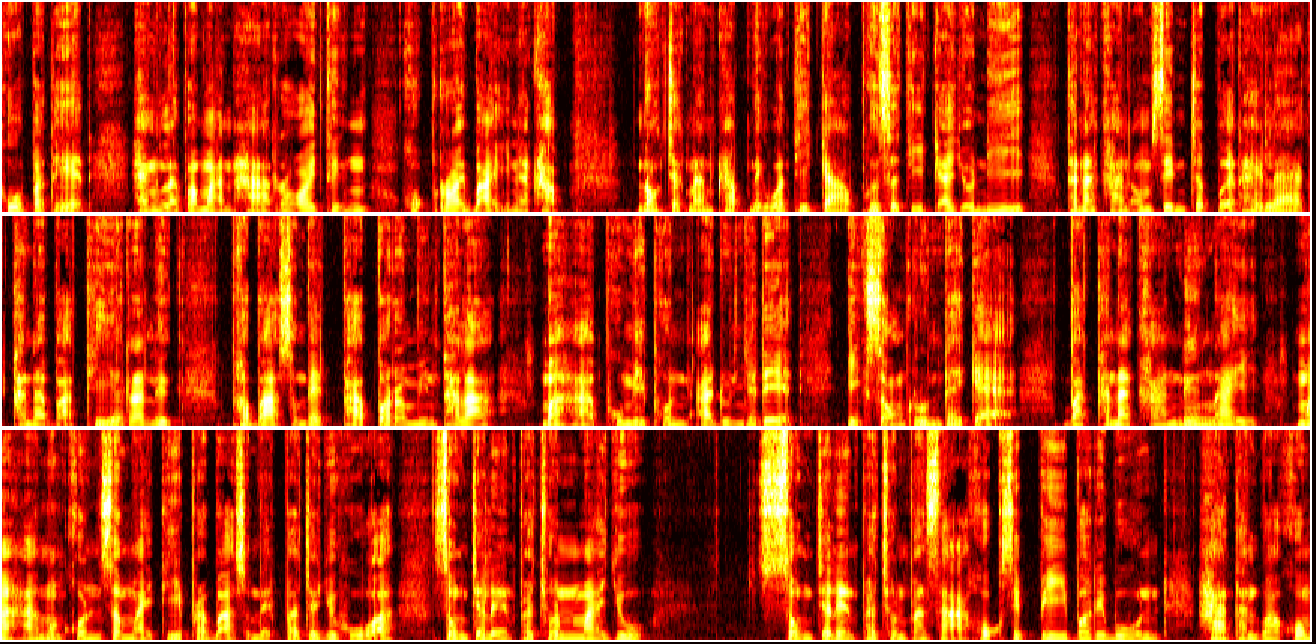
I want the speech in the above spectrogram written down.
ทั่วประเทศ แห่งละประมาณ 500 ถึง600 ใบนะครับ นอกจากนั้นครับในวันที่ 9 พฤศจิกายนนี้ ธนาคารอมสินจะเปิดให้แลกธนบัตรที่ระลึก พระบาทสมเด็จพระปรมินทรมหาภูมิพลอดุลยเดชอีก 2 รุ่นได้แก่ บัตรธนาคารเนื่องใน มหามงคลสมัยที่พระบาทสมเด็จพระเจ้าอยู่หัว ทรงเจริญพระชนมายุ ทรงเจริญพระชนพรรษา 60 ปีบริบูรณ์ 5 ธันวาคม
